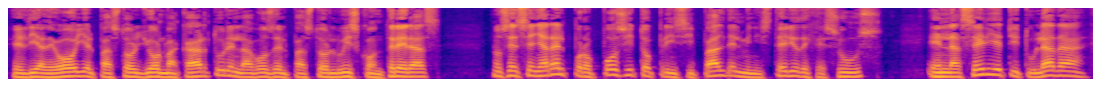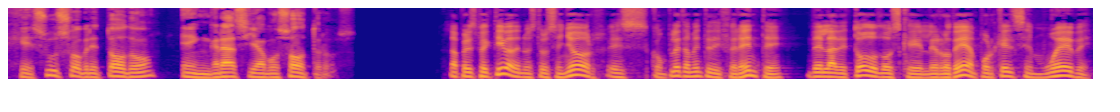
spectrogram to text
El día de hoy el pastor John MacArthur, en la voz del pastor Luis Contreras, nos enseñará el propósito principal del ministerio de Jesús en la serie titulada Jesús sobre todo, en gracia a vosotros. La perspectiva de nuestro Señor es completamente diferente de la de todos los que le rodean, porque Él se mueve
